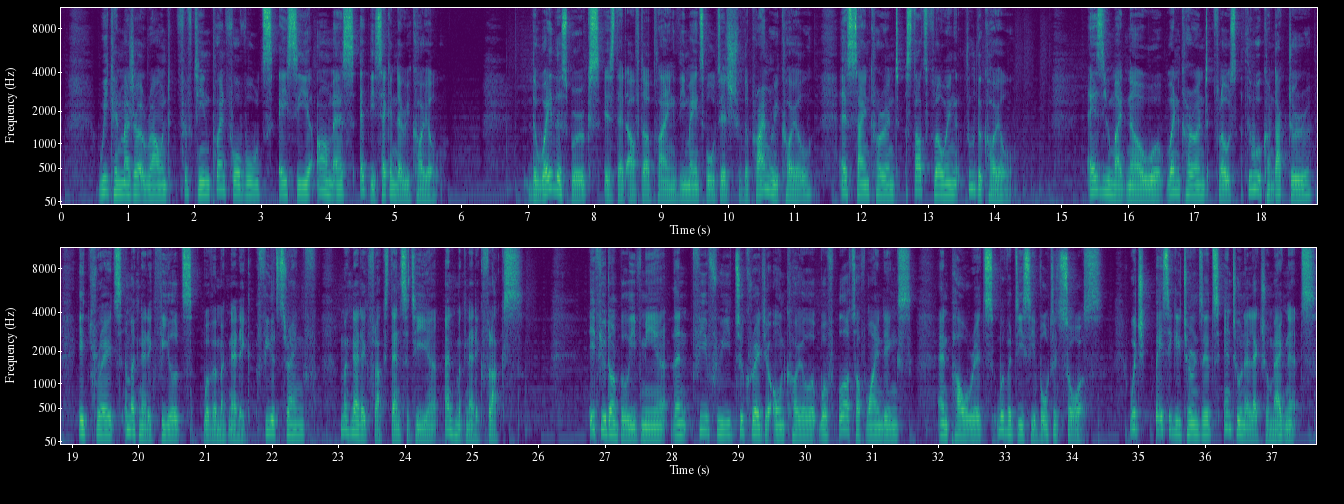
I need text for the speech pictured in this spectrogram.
we can measure around 15.4 volts AC RMS at the secondary coil. The way this works is that after applying the mains voltage to the primary coil, a sine current starts flowing through the coil. As you might know, when current flows through a conductor, it creates a magnetic field with a magnetic field strength, magnetic flux density and magnetic flux. If you don't believe me, then feel free to create your own coil with lots of windings and power it with a DC voltage source which basically turns it into an electromagnet.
